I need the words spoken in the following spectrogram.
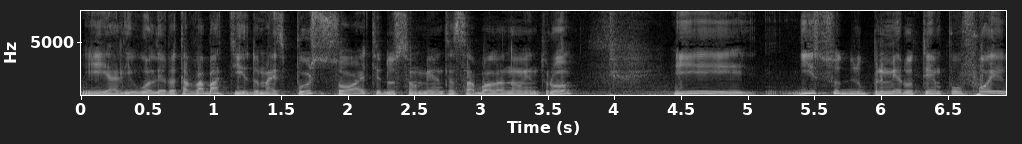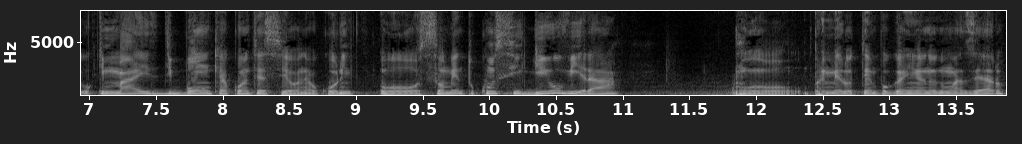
e ali o goleiro estava batido, mas por sorte do São Bento essa bola não entrou. E isso do primeiro tempo foi o que mais de bom que aconteceu, né? O, Corin... o São Bento conseguiu virar o, primeiro tempo ganhando no 1 a 0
